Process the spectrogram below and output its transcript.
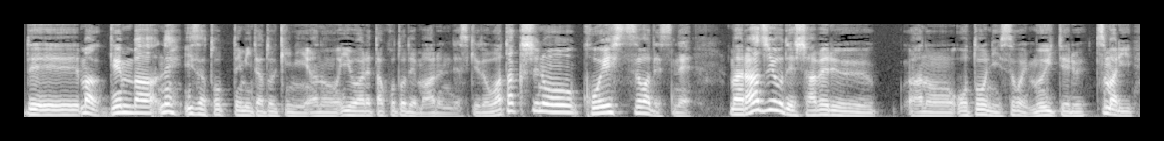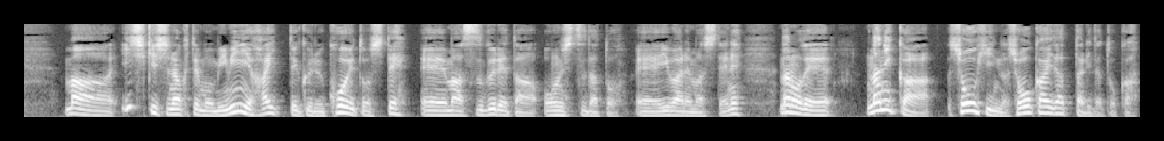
で、まあ、現場ね、いざ撮ってみた時に、あの、言われたことでもあるんですけど、私の声質はですね、まあ、ラジオで喋る、あの、音にすごい向いてる。つまり、まあ、意識しなくても耳に入ってくる声として、えー、まあ、優れた音質だと、えー、言われましてね。なので、何か商品の紹介だったりだとか、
